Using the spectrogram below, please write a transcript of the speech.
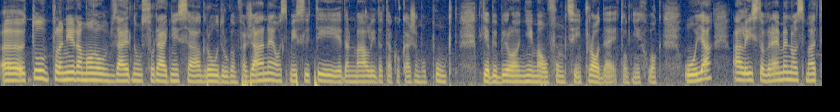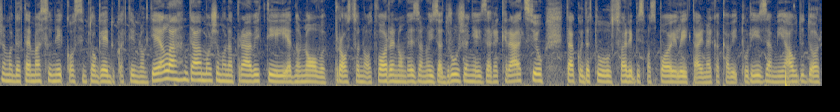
E, tu planiramo zajedno u suradnji sa agroudrugom Fažane osmisliti jedan mali, da tako kažemo, punkt gdje bi bilo njima u funkciji prodaje tog njihovog ulja, ali istovremeno smatramo da taj maslinik osim tog edukativnog dijela da možemo napraviti jedno novo prostorno otvoreno vezano i za druženje i za rekreaciju, tako da tu u stvari bismo spojili taj nekakav i turizam i outdoor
